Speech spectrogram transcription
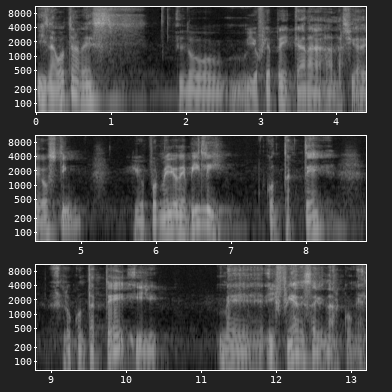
Y la otra vez yo fui a predicar a, la ciudad de Austin. Yo por medio de Billy contacté, lo contacté y, me, y fui a desayunar con él.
